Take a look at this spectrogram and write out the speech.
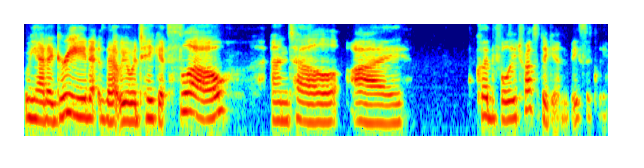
we had agreed that we would take it slow until I could fully trust again, basically.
